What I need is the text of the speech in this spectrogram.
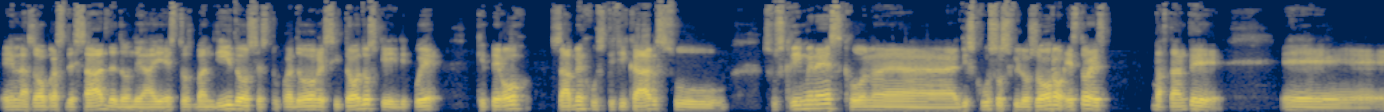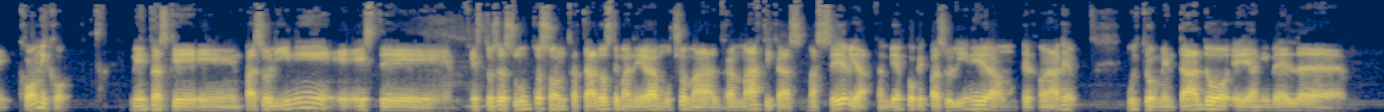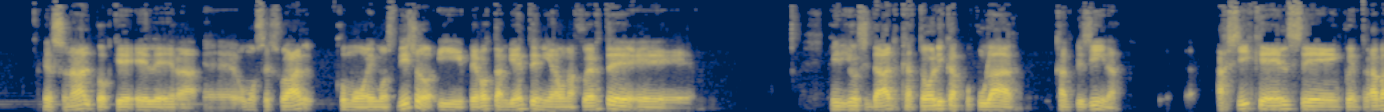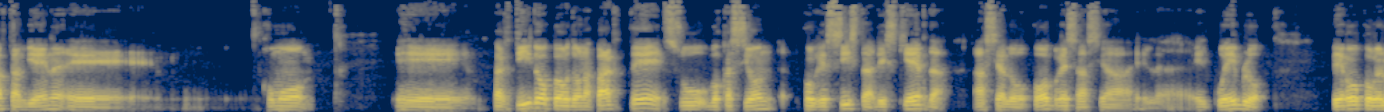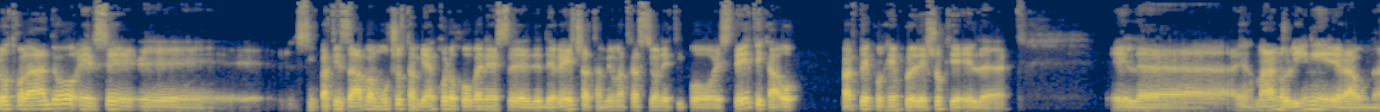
en las obras de Sade, donde hay estos bandidos, estupradores y todos, que, después, que pero saben justificar su, sus crímenes con uh, discursos filosóficos. Esto es bastante eh, cómico. Mientras que en Pasolini eh, este, estos asuntos son tratados de manera mucho más dramática, más seria, también porque Pasolini era un personaje muy tormentado eh, a nivel eh, personal, porque él era homosexual, como hemos dicho, y, pero también tenía una fuerte religiosidad católica popular, campesina. Así que él se encontraba también como eh, partido por una parte su vocación progresista de izquierda hacia los pobres, hacia el, pueblo, pero por el otro lado él se eh, simpatizaba mucho también con los jóvenes eh, de derecha, también una atracción de tipo estética, o parte, por ejemplo, el hecho que el, el hermano Lini era un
